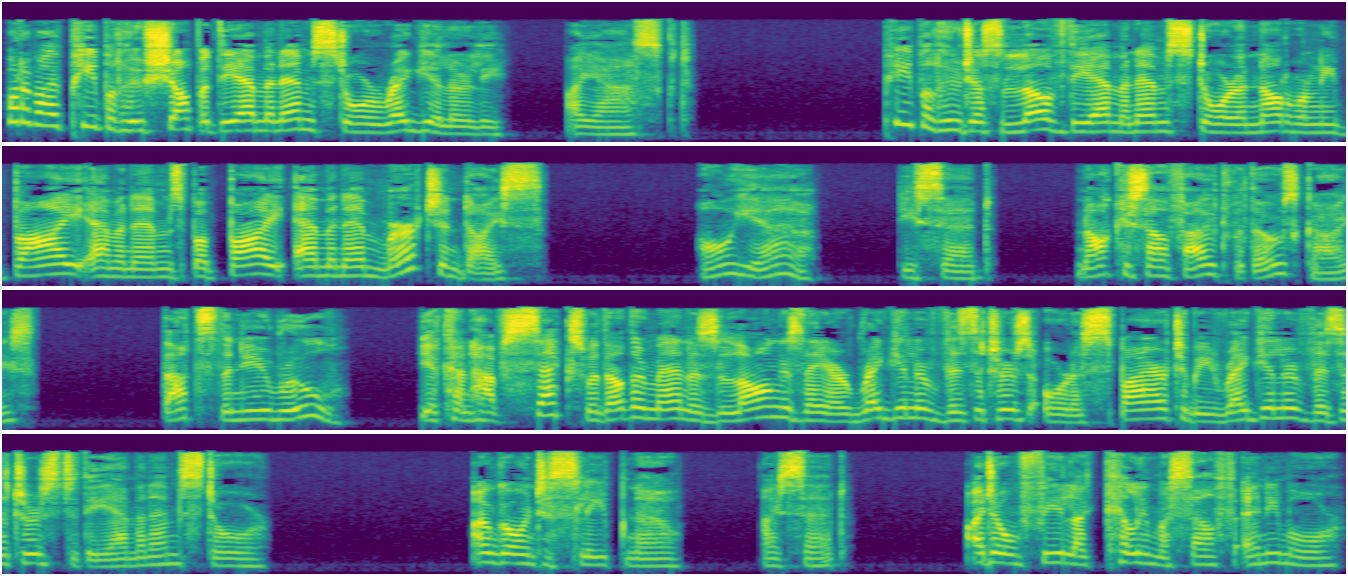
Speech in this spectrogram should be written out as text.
What about people who shop at the M&M store regularly? I asked. People who just love the M&M store and not only buy M&Ms but buy M&M merchandise. Oh yeah, he said. Knock yourself out with those guys. That's the new rule. You can have sex with other men as long as they are regular visitors or aspire to be regular visitors to the M&M store. I'm going to sleep now, I said. I don't feel like killing myself anymore.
